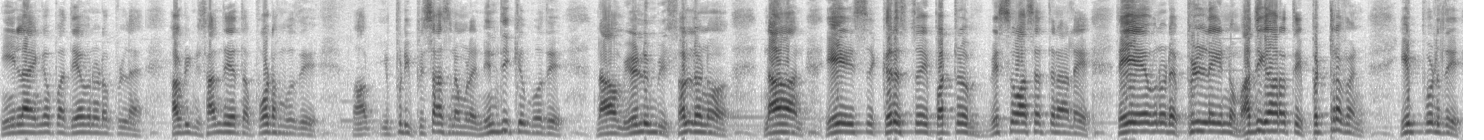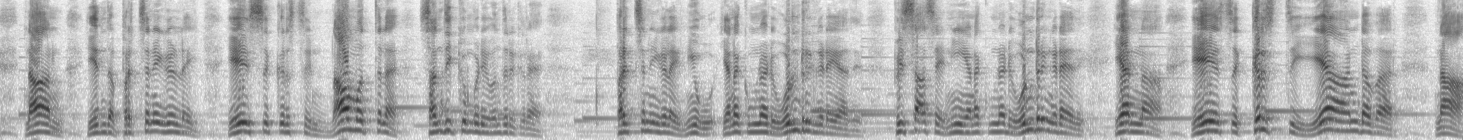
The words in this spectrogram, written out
நீலாம் எங்கப்பா தேவனோட பிள்ளை? அப்படின்னு சந்தேகத்தை போடும்போது இப்படி பிசாசு நம்மளை நிந்திக்கும் போது நாம் எழும்பி சொல்லணும். நான் ஏசு கிறிஸ்துவை பற்றும் விசுவாசத்தினாலே தேவனுடைய பிள்ளை என்னும் அதிகாரத்தை பெற்றவன். இப்பொழுது நான் இந்த பிரச்சனைகளை இயேசு கிறிஸ்து நாமத்தில் சந்திக்கும்படி வந்திருக்கிறேன். பிரச்சனைகளை நீ எனக்கு முன்னாடி ஒன்றும் கிடையாது. பிசாசே நீ எனக்கு முன்னாடி ஒன்றும் கிடையாது. ஏன்னா ஏசு கிறிஸ்து ஏன் ஆண்டவர். நான்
